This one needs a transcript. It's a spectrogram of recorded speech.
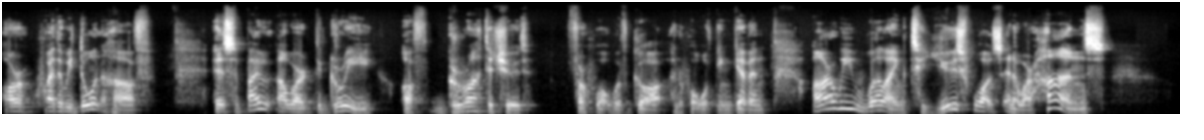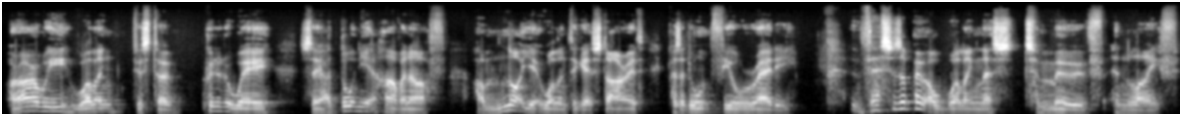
or whether we don't have. It's about our degree of gratitude for what we've got and what we've been given. Are we willing to use what's in our hands, or are we willing just to put it away, say I don't yet have enough, I'm not yet willing to get started because I don't feel ready? This is about a willingness to move in life,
